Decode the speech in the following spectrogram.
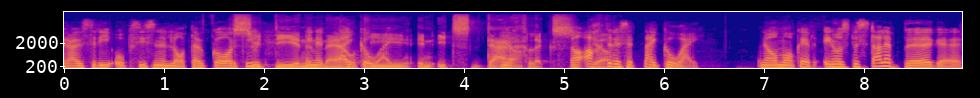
grocery opsies en 'n lotto kaartjie. En 'n melkie en iets dergeliks. Daar agter is 'n takeaway. Nou maak ek en ons bestel 'n burger.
